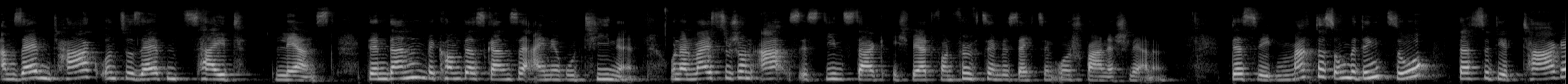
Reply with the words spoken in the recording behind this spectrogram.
am selben Tag und zur selben Zeit lernst. Denn dann bekommt das Ganze eine Routine. Und dann weißt du schon, ah, es ist Dienstag, ich werde von 15 bis 16 Uhr Spanisch lernen. Deswegen mach das unbedingt so, dass du dir Tage,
